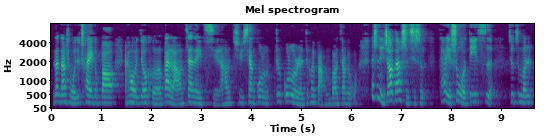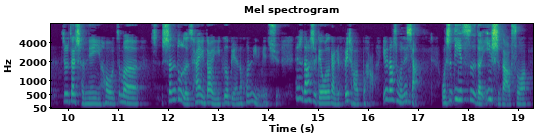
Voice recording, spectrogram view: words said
那当时我就揣一个包，然后我就和伴郎站在一起，然后去向过路，就过路人就会把红包交给我。但是你知道，当时其实他也是我第一次就这么就在成年以后这么深度的参与到一个别人的婚礼里面去。但是当时给我的感觉非常的不好，因为当时我在想。我是第一次的意识到，说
